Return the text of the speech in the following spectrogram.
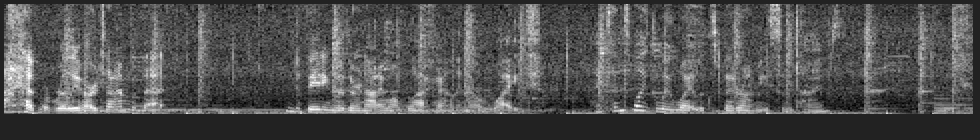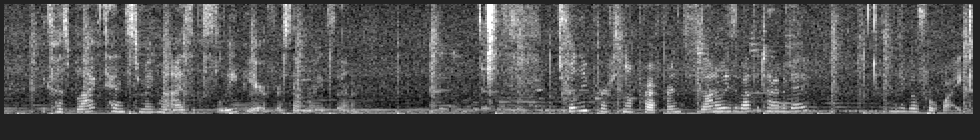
I have a really hard time with that. I'm debating whether or not I want black eyeliner or white. I tend to like the way white looks better on me sometimes. Because black tends to make my eyes look sleepier for some reason. It's really personal preference. It's not always about the time of day. I'm gonna go for white.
